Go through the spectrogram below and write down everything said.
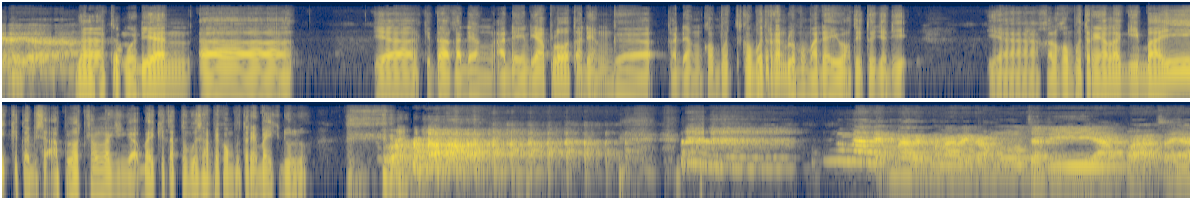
ya ya nah kemudian uh, ya kita kadang ada yang diupload ada yang enggak. Kadang komputer komputer kan belum memadai waktu itu. Jadi ya kalau komputernya lagi baik kita bisa upload. Kalau lagi nggak baik kita tunggu sampai komputernya baik dulu menarik, menarik, menarik. Kamu jadi apa? Saya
